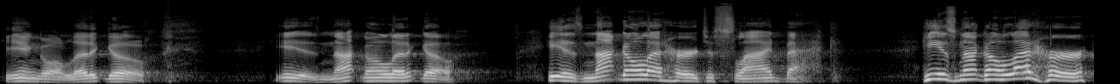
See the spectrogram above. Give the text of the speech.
He ain't gonna let it go. He is not gonna let it go. He is not going to let her just slide back. He is not going to let her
